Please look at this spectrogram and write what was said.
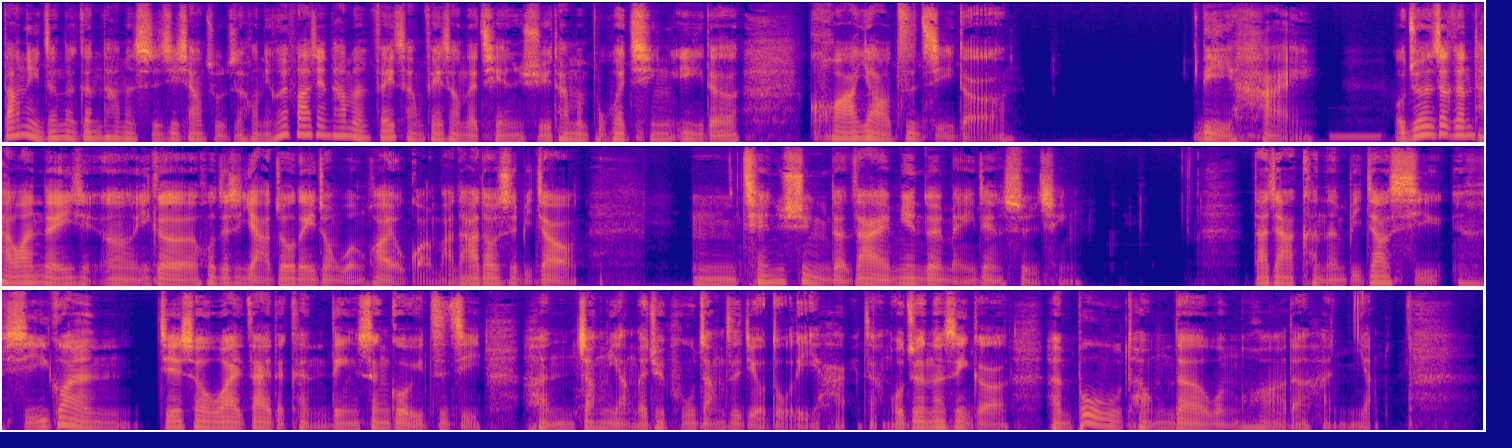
当你真的跟他们实际相处之后，你会发现他们非常非常的谦虚，他们不会轻易的夸耀自己的厉害。我觉得这跟台湾的一些，嗯，一个或者是亚洲的一种文化有关吧。大家都是比较，嗯，谦逊的在面对每一件事情。大家可能比较习习惯接受外在的肯定，胜过于自己很张扬的去铺张自己有多厉害。这样，我觉得那是一个很不同的文化的涵养。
